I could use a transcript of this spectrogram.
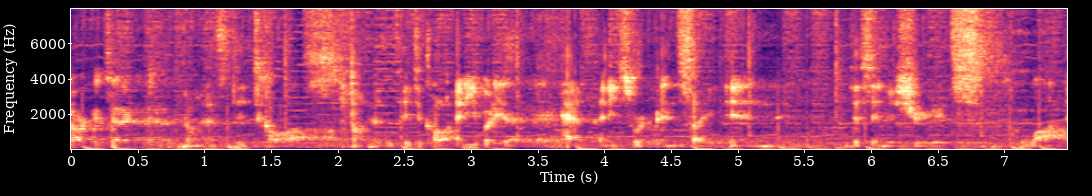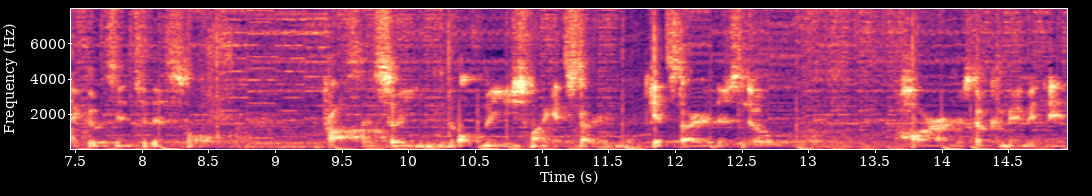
an architect. Don't hesitate to call us. Don't hesitate to call anybody that has any sort of insight in this industry. It's a lot that goes into this whole process. So you, ultimately, you just want to get started. Get started. There's no harm. There's no commitment in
